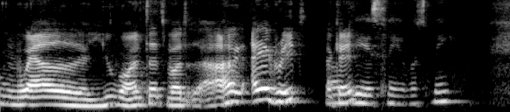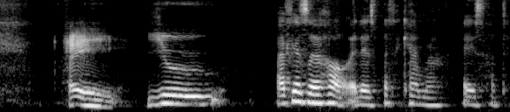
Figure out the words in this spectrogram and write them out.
Well, you wanted, but I, I agreed. Okay. Obviously it was me. Hey, you. I feel so hot, it is better camera. I just had to.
